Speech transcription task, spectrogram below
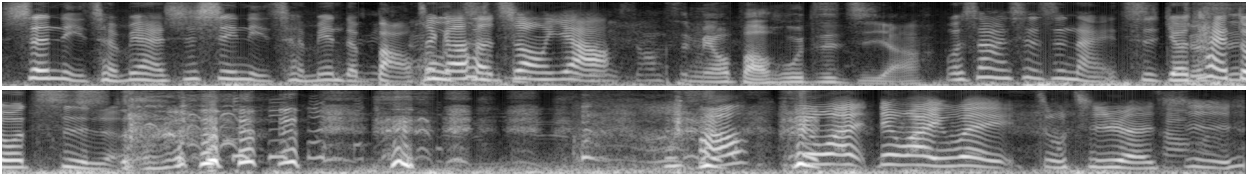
生理层面还是心理层面的保护，这个很重要。上次没有保护自己啊！我上一次是哪一次？有太多次了。好，另外另外一位主持人是，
